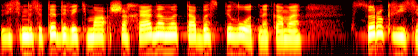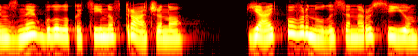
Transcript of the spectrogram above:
89 шахедами та безпілотниками. 48 з них було локаційно втрачено. 5 повернулися на Росію.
